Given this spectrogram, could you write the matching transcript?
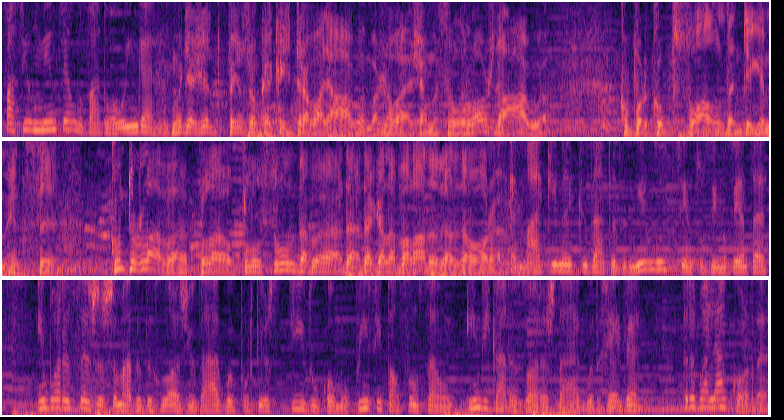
facilmente é levado ao engano. Muita gente pensa que aqui trabalha a água, mas não é, chama-se o relógio da água. Porque o pessoal de antigamente se controlava pela, pelo som da, da, daquela balada da, da, hora. A máquina, que data de 1890, embora seja chamada de relógio da água por ter-se tido como principal função indicar as horas da água de rega, trabalha à corda.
